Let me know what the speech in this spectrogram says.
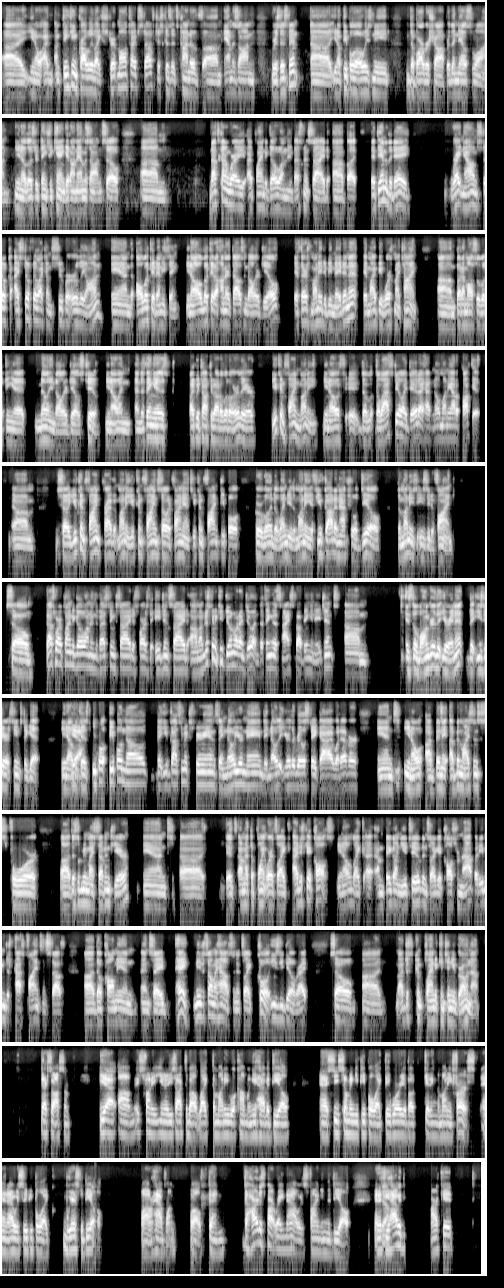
uh, you know, I'm, I'm thinking probably like strip mall type stuff just because it's kind of um, Amazon resistant. Uh, you know, people always need the barber shop or the nail salon. You know, those are things you can't get on Amazon. So um, that's kind of where I, I plan to go on the investment side. Uh, but at the end of the day, right now I'm still I still feel like I'm super early on, and I'll look at anything. You know, I'll look at a hundred thousand dollar deal. If there's money to be made in it, it might be worth my time. Um, but I'm also looking at million dollar deals too, you know, and, and the thing is, like we talked about a little earlier, you can find money, you know, if it, the, the last deal I did, I had no money out of pocket. Um, so you can find private money, you can find seller finance, you can find people who are willing to lend you the money. If you've got an actual deal, the money's easy to find. So that's where I plan to go on an investing side. As far as the agent side, um, I'm just going to keep doing what I'm doing. The thing that's nice about being an agent, um, is the longer that you're in it, the easier it seems to get. You know, yeah. because people people know that you've got some experience, they know your name, they know that you're the real estate guy, whatever. And you know, I've been I've been licensed for uh, this will be my seventh year, and uh, I'm at the point where it's like I just get calls. You know, like I, am big on YouTube, and so I get calls from that. But even just past clients and stuff, uh, they'll call me and and say, "Hey, need to sell my house," and it's like, "Cool, easy deal, right?" So uh, I just plan to continue growing that. That's awesome. Yeah, um, it's funny. You know, you talked about like the money will come when you have a deal, and I see so many people like they worry about getting the money first, and I always say people like, "Where's the deal?" Well, I don't have one. Well, then the hardest part right now is finding the deal, and if yeah. you have a market,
